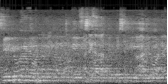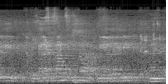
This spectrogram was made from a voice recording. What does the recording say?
సేఫ్టీ మ్యాటర్ చెప్పేసి మీ అభిమానులకి ఈ కార్యక్రమం చూసిన మీ అందరికీ నా యొక్క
